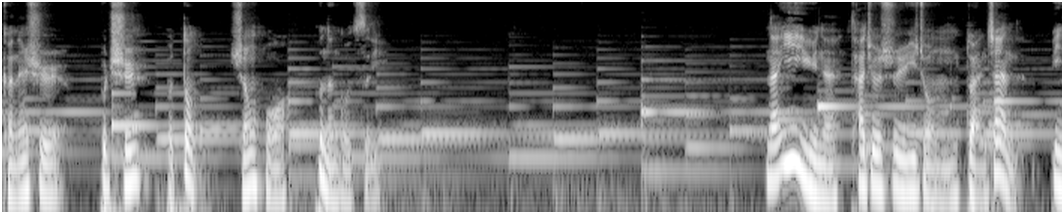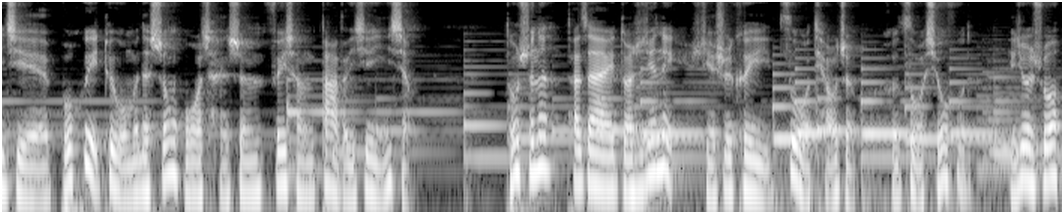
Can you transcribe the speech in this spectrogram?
可能是不吃不动，生活不能够自理。那抑郁呢？它就是一种短暂的，并且不会对我们的生活产生非常大的一些影响。同时呢，它在短时间内也是可以自我调整和自我修复的，也就是说，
